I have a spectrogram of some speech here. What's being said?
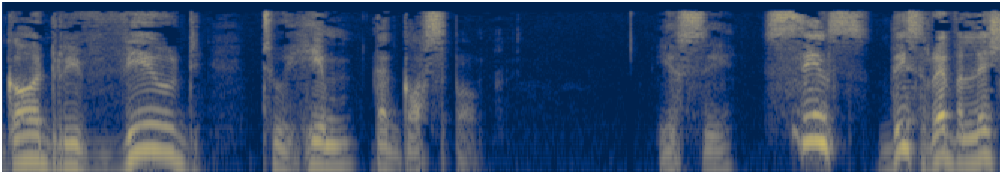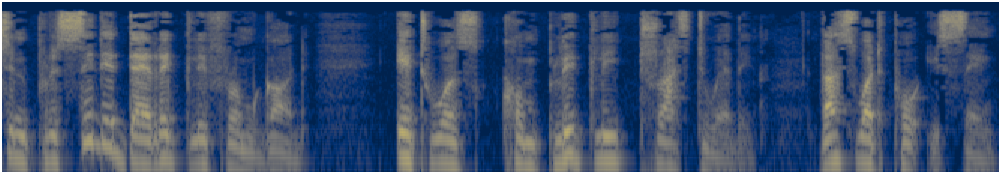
God revealed to him the gospel. You see, since this revelation proceeded directly from God, it was completely trustworthy. That's what Paul is saying.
